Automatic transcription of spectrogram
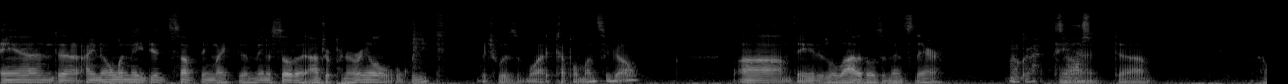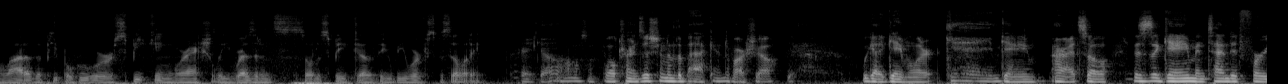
and uh, I know when they did something like the Minnesota Entrepreneurial Week, which was what a couple months ago. Um, they did a lot of those events there Okay. That's awesome. and um, a lot of the people who were speaking were actually residents, so to speak, of the WeWorks facility. There you go. Awesome. Well, transition to the back end of our show. Yeah. We got a game alert. Game. Game. All right. So this is a game intended for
